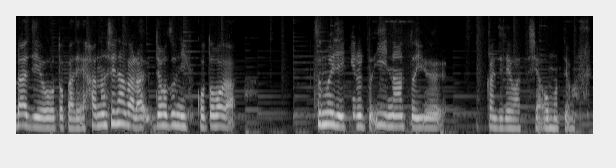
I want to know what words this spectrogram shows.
ラジオとかで話しながら上手に言葉が紡いでいけるといいなという感じで私は思ってます。う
